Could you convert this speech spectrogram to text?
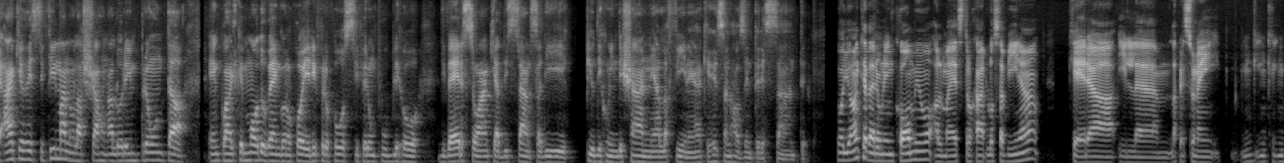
anche questi film hanno lasciato una loro impronta e in qualche modo vengono poi riproposti per un pubblico diverso anche a distanza di più di 15 anni alla fine, anche questa è una cosa interessante. Voglio anche dare un encomio al maestro Carlo Sabina, che era il, ehm, la persona in, in, in,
